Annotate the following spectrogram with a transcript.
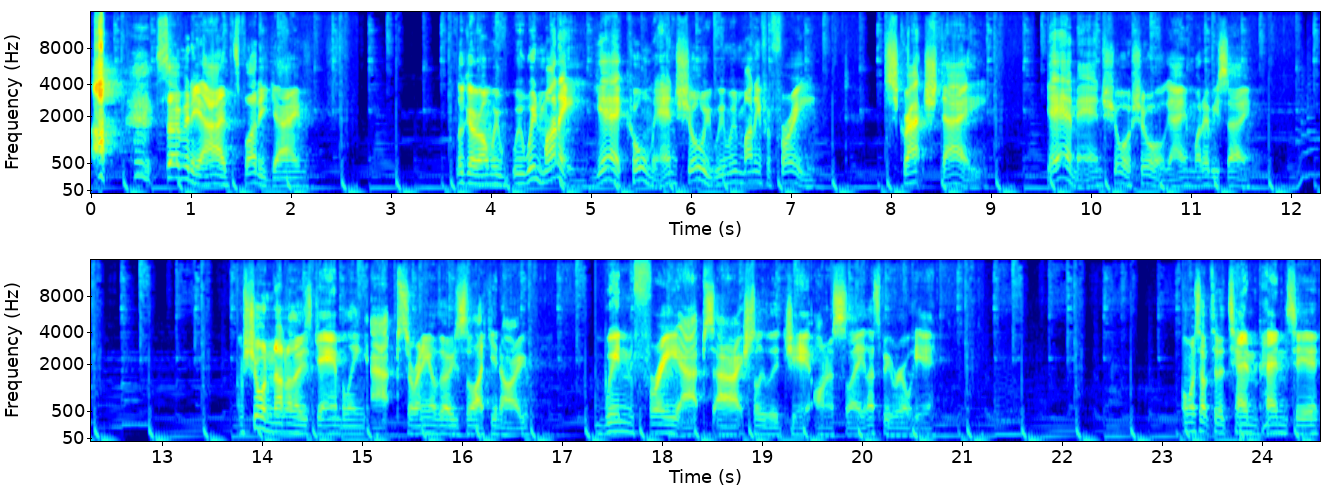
so many ads, bloody game. Look, everyone, we, we win money. Yeah, cool, man. Sure, we, we win money for free. Scratch day. Yeah, man, sure, sure, game, whatever you say. I'm sure none of those gambling apps or any of those, like, you know, win-free apps are actually legit, honestly. Let's be real here. Almost up to the 10 pens here.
